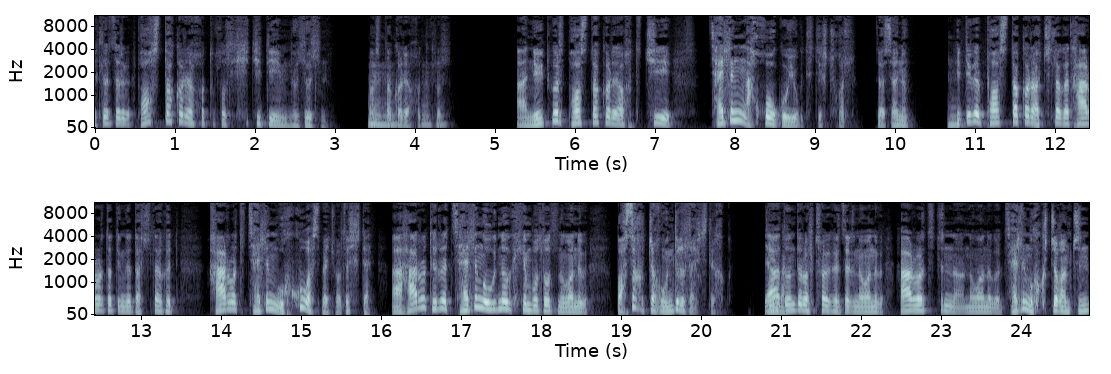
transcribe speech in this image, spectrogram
Тэгэхээр зэрэг постдокор явахад бол хит хитийн юм нөлөөлнө. Постдокор явахад бол а нэгдүгээр постдокор явахад чи цалин авах уугүй юу гэдэг чинь чухал. За сонин. Хэдийгээр постдокор очлоо гэд Харвардд ингээд очлоо гэхэд Харвард цалин өгөхгүй бас байж болно шүү дээ. А Харвард хэрвээ цалин өгнө гэх юм бол нөгөө нэг босох жоох өндөр л авчдаг байхгүй. Яагаад өндөр болчихоо гэхээр зэрэг нөгөө нэг Харвард ч нөгөө нэг цалин өгөх гэж байгаа юм чинь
